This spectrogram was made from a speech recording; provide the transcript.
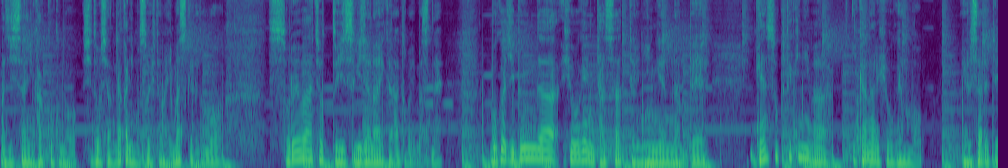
まあ、実際に各国の指導者の中にもそういう人がいますけれどもそれはちょっと言い過ぎじゃないかなと思いますね。僕は自分が表現に携わっている人間なので原則的にはいかなる表現も許されて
